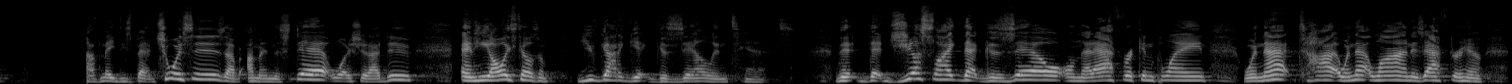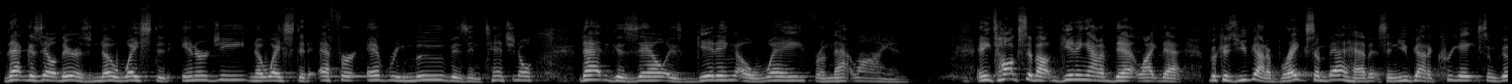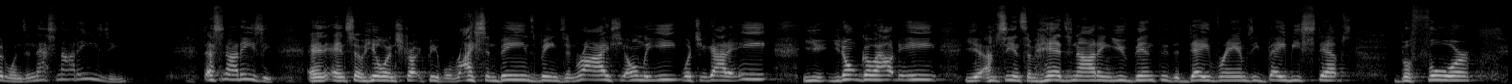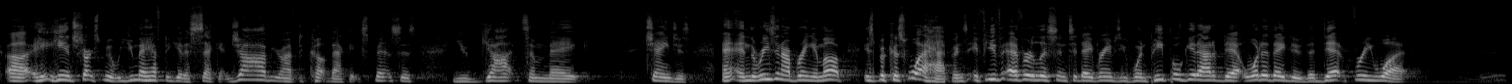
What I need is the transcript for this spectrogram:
I've made these bad choices. i am in this debt. What should I do? And he always tells them, You've got to get gazelle intense that, that just like that gazelle on that African plain, when that, when that lion is after him, that gazelle, there is no wasted energy, no wasted effort. Every move is intentional. That gazelle is getting away from that lion. And he talks about getting out of debt like that because you've got to break some bad habits and you've got to create some good ones. And that's not easy. That's not easy. And, and so he'll instruct people rice and beans, beans and rice. You only eat what you got to eat. You, you don't go out to eat. You, I'm seeing some heads nodding. You've been through the Dave Ramsey baby steps before. Uh, he, he instructs people you may have to get a second job. You're going to have to cut back expenses. You got to make changes. And, and, the reason I bring him up is because what happens if you've ever listened to Dave Ramsey, when people get out of debt, what do they do? The debt free what?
